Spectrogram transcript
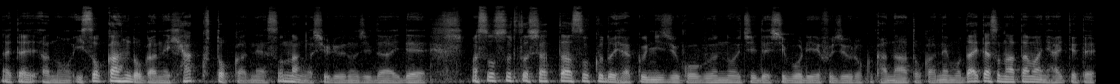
大体あの ISO 感度がね100とかねそんなんが主流の時代で、まあ、そうするとシャッター速度125分の1で絞り F16 かなとかねもう大体その頭に入ってて、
